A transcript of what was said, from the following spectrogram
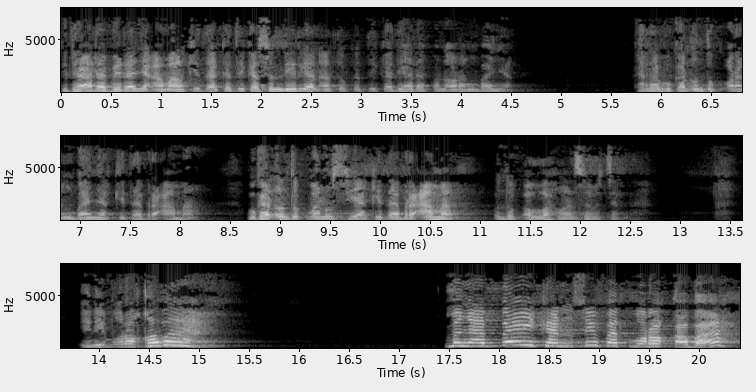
tidak ada bedanya amal kita ketika sendirian atau ketika di hadapan orang banyak. Karena bukan untuk orang banyak kita beramal. Bukan untuk manusia kita beramal. Untuk Allah SWT. Ini muraqabah. Mengabaikan sifat muraqabah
